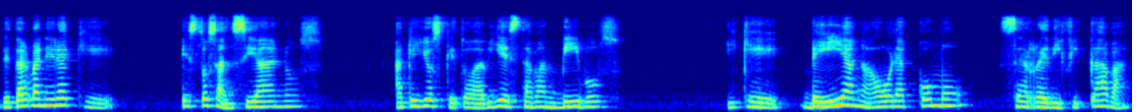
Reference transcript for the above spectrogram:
De tal manera que estos ancianos, aquellos que todavía estaban vivos y que veían ahora cómo se reedificaba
